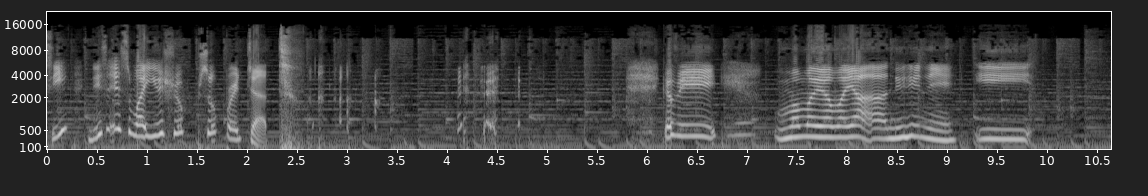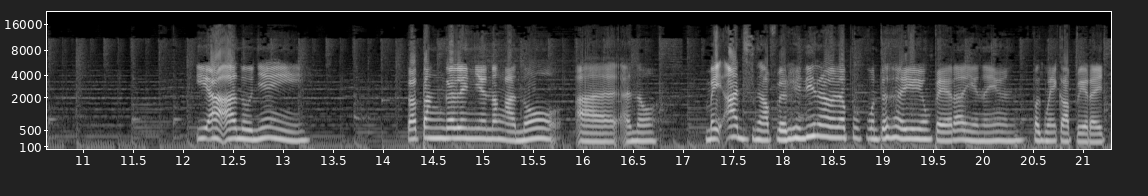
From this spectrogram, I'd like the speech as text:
See? This is why you should super chat. Kasi, mamaya-maya, yun eh, i... Iaano niya eh. Tatanggalin niya ng ano, ah, ano, may ads nga, pero hindi na napupunta sa'yo yung pera, yun na yun. Pag may copyright,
